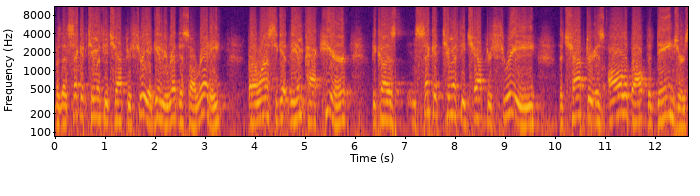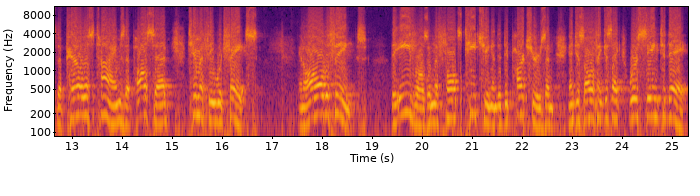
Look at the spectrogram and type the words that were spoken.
But then 2 Timothy chapter 3, again, we read this already, but I want us to get the impact here because in 2 Timothy chapter 3, the chapter is all about the dangers, the perilous times that Paul said Timothy would face. And all the things the evils and the false teaching and the departures and, and just all the things, just like we're seeing today.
